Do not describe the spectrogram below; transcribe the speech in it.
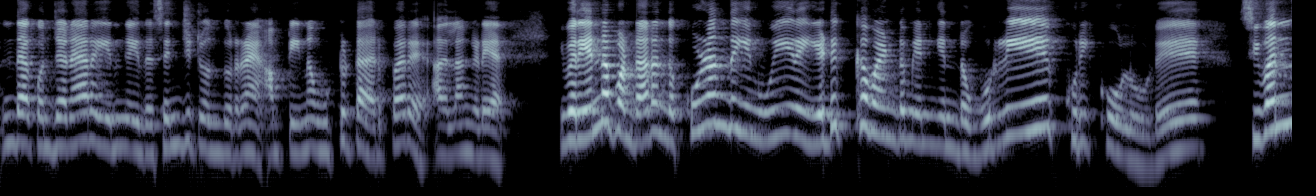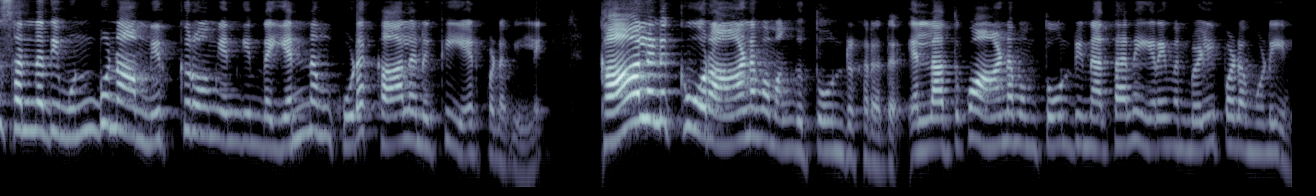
இந்த கொஞ்ச நேரம் இருங்க. இதை செஞ்சுட்டு வந்துடுறேன். அப்படின்னா விட்டுட்டா இருப்பாரு. அதெல்லாம் கிடையாது. இவர் என்ன பண்றாரு? அந்த குழந்தையின் உயிரை எடுக்க வேண்டும் என்கின்ற ஒரே குறிக்கோளோடு சிவன் சன்னதி முன்பு நாம் நிற்கிறோம் என்கின்ற எண்ணம் கூட காலனுக்கு ஏற்படவில்லை. காலனுக்கு ஒரு ஆணவம் அங்கு தோன்றுகிறது. எல்லாத்துக்கும் ஆணவம் தோன்றினா தானே இறைவன் வெளிப்பட முடியும்.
